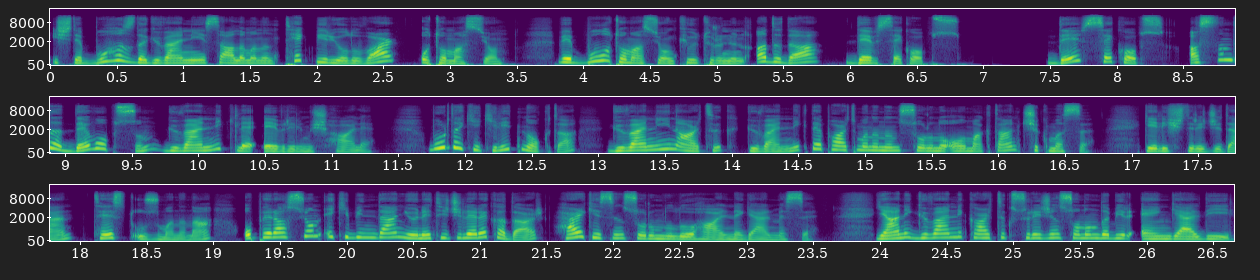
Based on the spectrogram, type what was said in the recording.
İşte bu hızda güvenliği sağlamanın tek bir yolu var, otomasyon. Ve bu otomasyon kültürünün adı da DevSecOps. DevSecOps aslında DevOps'un güvenlikle evrilmiş hali. Buradaki kilit nokta, güvenliğin artık güvenlik departmanının sorunu olmaktan çıkması. Geliştiriciden, test uzmanına, operasyon ekibinden yöneticilere kadar herkesin sorumluluğu haline gelmesi. Yani güvenlik artık sürecin sonunda bir engel değil,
